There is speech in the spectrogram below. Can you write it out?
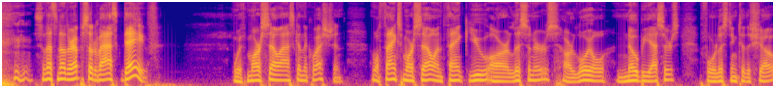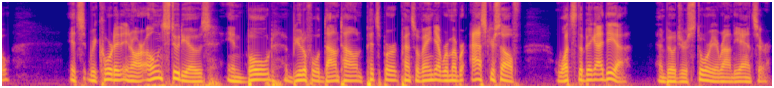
so that's another episode of Ask Dave with Marcel asking the question. Well, thanks, Marcel, and thank you, our listeners, our loyal no BSers, for listening to the show. It's recorded in our own studios in bold, beautiful downtown Pittsburgh, Pennsylvania. Remember, ask yourself, what's the big idea? And build your story around the answer.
